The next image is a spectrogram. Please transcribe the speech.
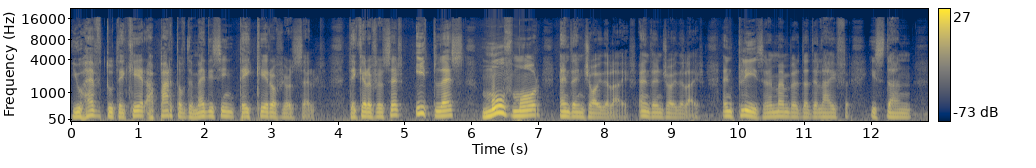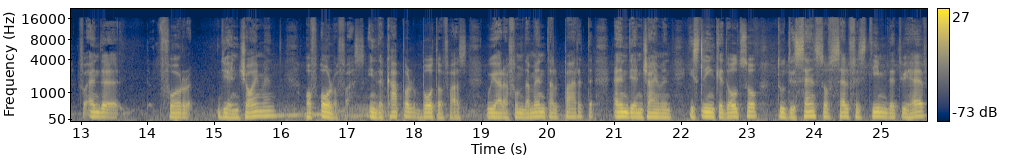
You have to take care. A part of the medicine. Take care of yourself. Take care of yourself. Eat less. Move more, and enjoy the life. And enjoy the life. And please remember that the life is done for, and uh, for the enjoyment of all of us. In the couple, both of us, we are a fundamental part, and the enjoyment is linked also to the sense of self-esteem that we have,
